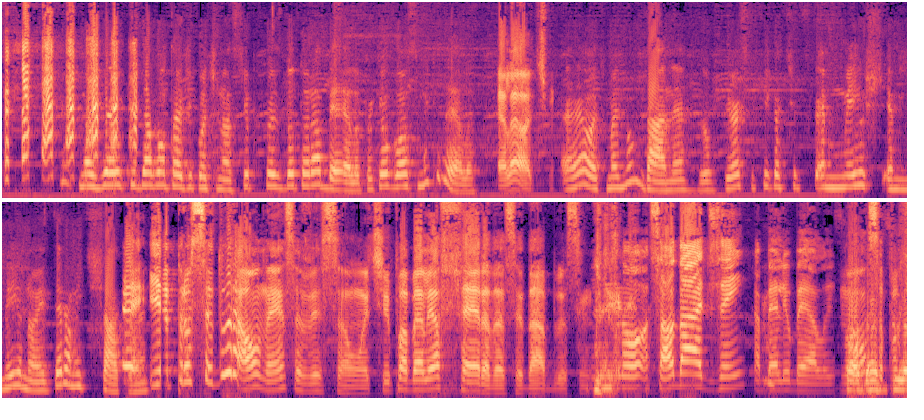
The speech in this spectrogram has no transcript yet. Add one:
Mas é o que dá vontade de continuar assistindo por coisa da Doutora Bela, porque eu gosto muito dela. Ela é ótima. É ótimo, mas não dá, né? O pior é que fica, tipo, é meio. É meio não, é inteiramente chato, É, né? e é procedural, né, essa versão. É tipo a Bela e a Fera da CW, assim. No- saudades, hein? A Bela e o Belo. Nossa, porque,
